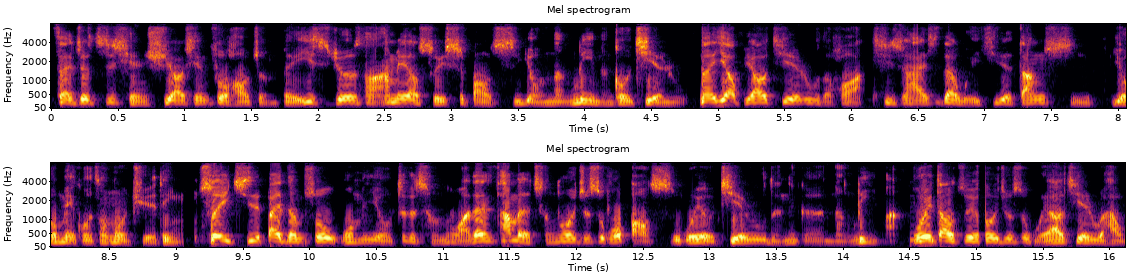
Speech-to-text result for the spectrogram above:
在这之前需要先做好准备，意思就是说他们要随时保持有能力能够介入。那要不要介入的话，其实还是在危机的当时由美国总统决定。所以其实拜登说我们有这个承诺啊，但是他们的承诺就是我保持我有介入的那个能力嘛，不会到最后就是我要介入还我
